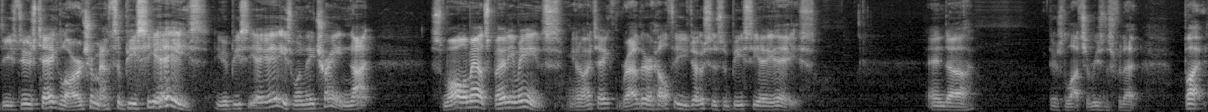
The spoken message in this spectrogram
these dudes take large amounts of BCAAs, you BCAAs when they train, not small amounts by any means. You know, I take rather healthy doses of BCAAs. And uh, there's lots of reasons for that. But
